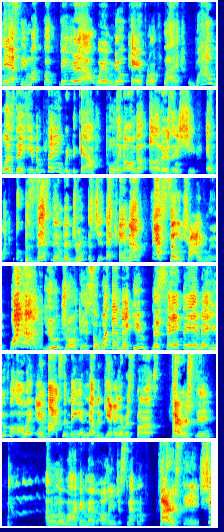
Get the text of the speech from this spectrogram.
nasty motherfucker figured out where milk came from? Like, why was they even playing with the cow, pulling on the udders and shit? And what possessed them to drink the shit that came out? That's so trifling. What, honey? You drunk it, so what that make you? The same thing it made you for always inboxing me and never getting a response? Thirsty. I don't know why I can imagine Arlene just snapping off. Thirsty. She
